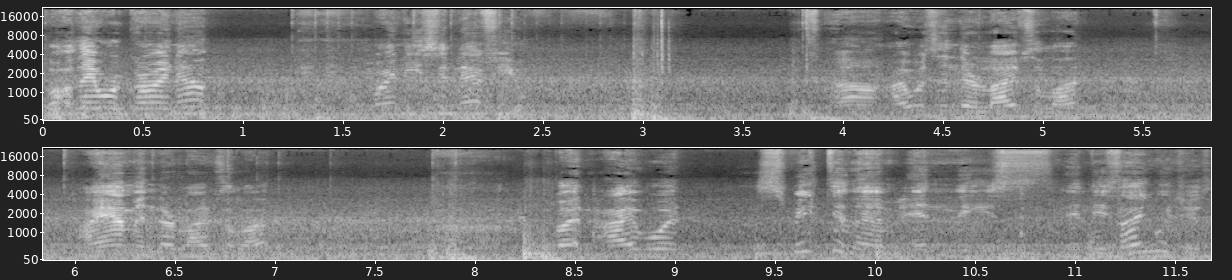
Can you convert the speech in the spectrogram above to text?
while they were growing up, my niece and nephew, uh, I was in their lives a lot. I am in their lives a lot, uh, but I would speak to them in these in these languages.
